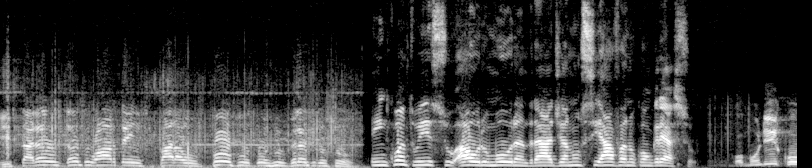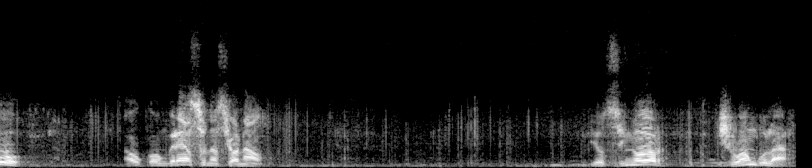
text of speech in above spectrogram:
estarão dando ordens para o povo do Rio Grande do Sul. Enquanto isso, Auro Moura Andrade anunciava no Congresso. Comunico ao Congresso Nacional que o senhor João Goulart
